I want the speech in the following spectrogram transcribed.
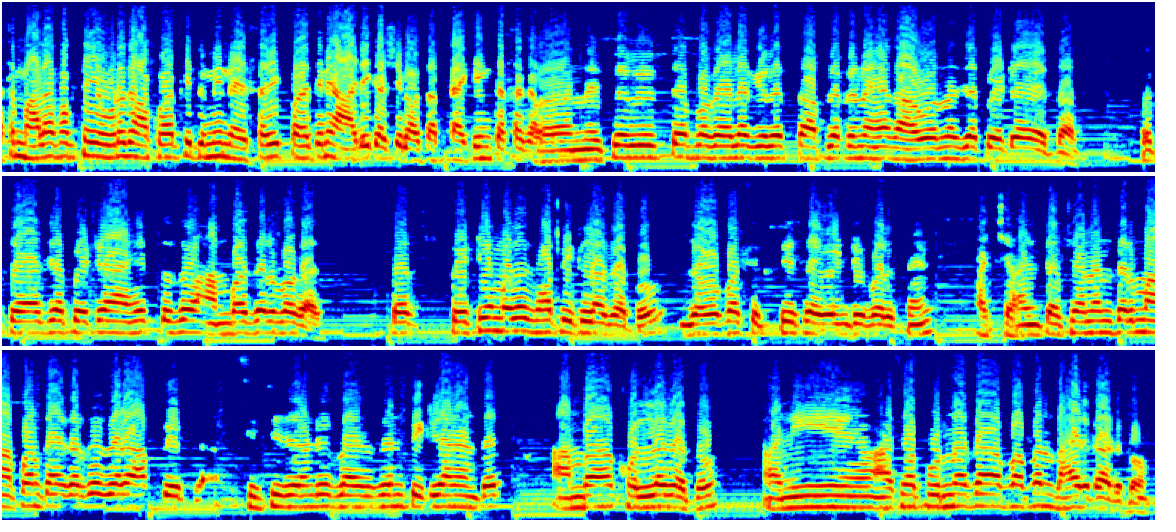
आता मला फक्त एवढं दाखवा की तुम्ही नैसर्गिक पद्धतीने आडी कशी लावता पॅकिंग कसं करता? अं, नैसर्गिकरित्या बघायला गेलं तर आपल्याकडे ह्या गावावरनं ज्या पेट्या येतात तर त्या ज्या पेट्या आहेत तो जो आंबा जर बघाल तर पेटीमध्येच हा पिकला जातो जवळपास सिक्स्टी सेव्हन्टी पर्सेंट अच्छा. आणि त्याच्यानंतर मग आपण काय करतो जरा सिक्स्टी सेव्हन्टी पर्सेंट पिकल्यानंतर आंबा खोलला जातो आणि असा पूर्णतः आपण बाहेर काढतो.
